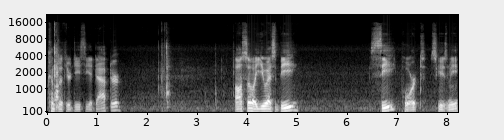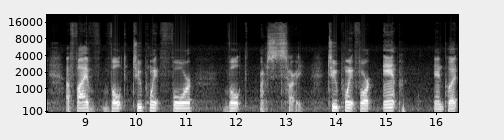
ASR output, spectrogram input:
Comes with your DC adapter also a USB C port, excuse me, a 5 volt 2.4 volt, I'm sorry, 2.4 amp input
